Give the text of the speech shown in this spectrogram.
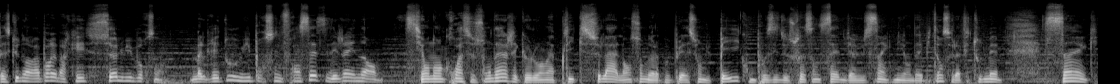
Parce que dans le rapport est marqué seul 8%. Malgré tout, 8% de Français, c'est déjà énorme. Si on en croit ce sondage et que l'on applique cela à l'ensemble de la population du pays, composé de 67,5 millions d'habitants, cela fait tout de même 5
